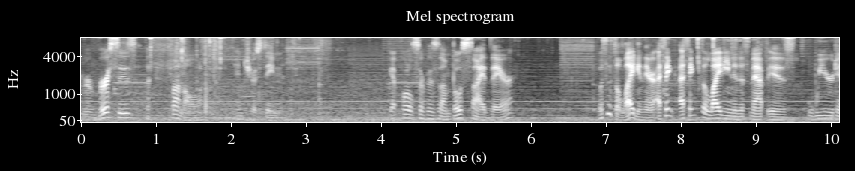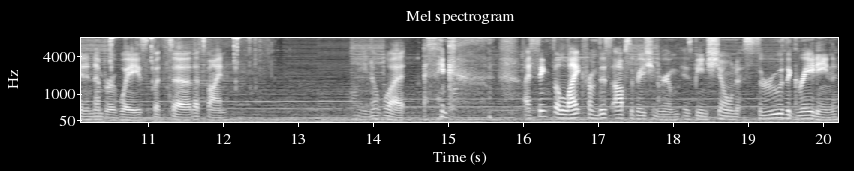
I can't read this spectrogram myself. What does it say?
Reverses the funnel. Interesting. We got portal surfaces on both sides there. What's with the lighting there? I think- I think the lighting in this map is weird in a number of ways, but, uh, that's fine. Oh, you know what? I think... I think the light from this observation room is being shown through the grating,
